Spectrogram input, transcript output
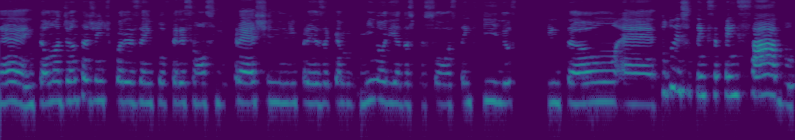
né? Então não adianta a gente, por exemplo, oferecer um auxílio creche numa empresa que a minoria das pessoas tem filhos. Então, é, tudo isso tem que ser pensado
